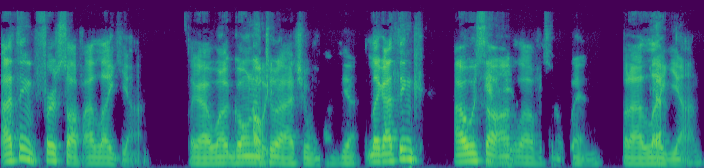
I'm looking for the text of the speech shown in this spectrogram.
I think first off, I like Jan. Like I went going oh, into yeah. it, I actually want yeah. Like I think I always thought yeah, Ankalaev was gonna win, but I like yeah. Jan.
